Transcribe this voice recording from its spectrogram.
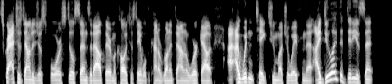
scratches down to just four, still sends it out there. McCulloch just able to kind of run it down in a workout. I, I, wouldn't take too much away from that. I do like that Didia is sent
